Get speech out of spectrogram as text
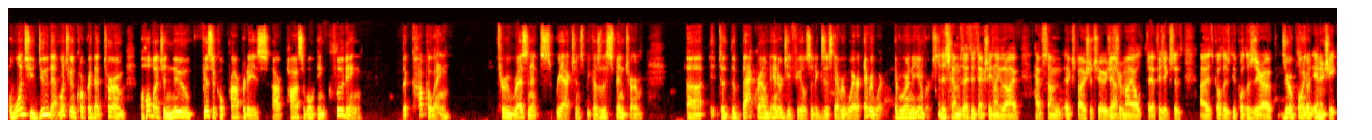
once you do that, once you incorporate that term, a whole bunch of new physical properties are possible, including the coupling through resonance reactions because of the spin term uh, to the background energy fields that exist everywhere, everywhere, everywhere in the universe. This comes. It's actually something that I have some exposure to just yeah. through my old uh, physics. Uh, it's called the it's called the zero zero point energy.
